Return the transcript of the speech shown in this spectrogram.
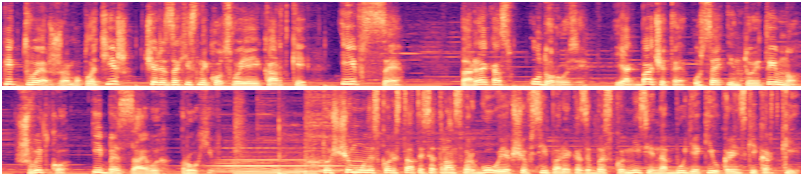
Підтверджуємо платіж через захисний код своєї картки. І все. Переказ у дорозі. Як бачите, усе інтуїтивно, швидко і без зайвих рухів. Тож чому не скористатися TransferGo, якщо всі перекази без комісій на будь-які українські картки?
